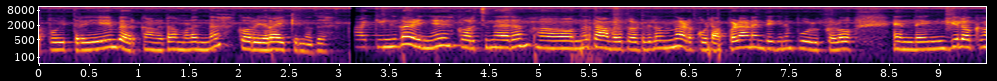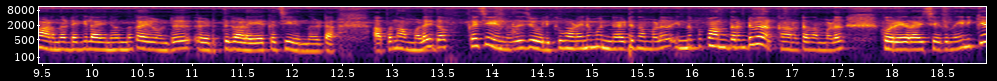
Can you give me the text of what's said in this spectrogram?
അപ്പോൾ ഇത്രയും പേർക്കാണ് കേട്ടോ നമ്മളിന്ന് കൊറിയർ അയക്കുന്നത്. പാക്കിങ് കഴിഞ്ഞ് കുറച്ച് നേരം ഒന്ന് താമരത്തോട്ടത്തിൽ ഒന്ന് നടക്കൂട്ടോ. അപ്പോഴാണ് എന്തെങ്കിലും പുഴുക്കളോ എന്തെങ്കിലുമൊക്കെ കാണുന്നുണ്ടെങ്കിൽ അതിനൊന്ന് കൈകൊണ്ട് എടുത്ത് കളയുകയൊക്കെ ചെയ്യുന്നത് കേട്ടോ. അപ്പം നമ്മൾ ഇതൊക്കെ ചെയ്യുന്നത് ജോലിക്ക് പോണതിന് മുന്നായിട്ട് നമ്മൾ ഇന്നിപ്പോൾ പന്ത്രണ്ട് പേർക്കാണ് കേട്ടോ നമ്മൾ കൊറിയർ അയച്ചേക്കുന്നത്. എനിക്ക്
